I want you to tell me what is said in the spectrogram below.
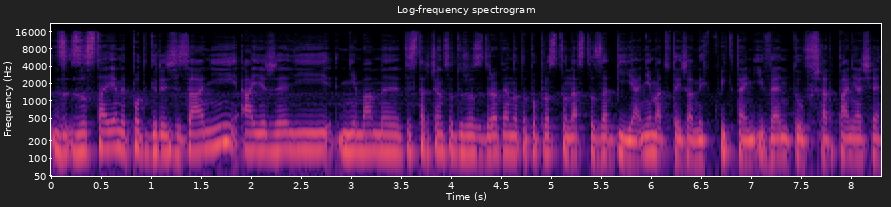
zostajemy podgryzani, a jeżeli nie mamy wystarczająco dużo zdrowia, no to po prostu nas to zabija. Nie ma tutaj żadnych quick time eventów, szarpania się,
